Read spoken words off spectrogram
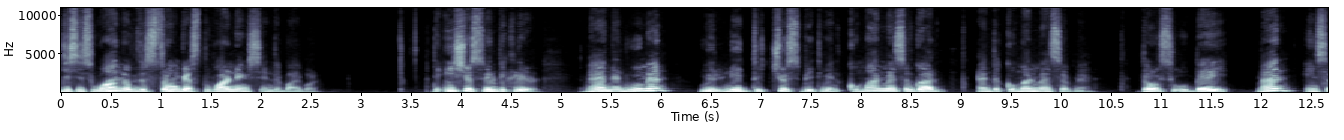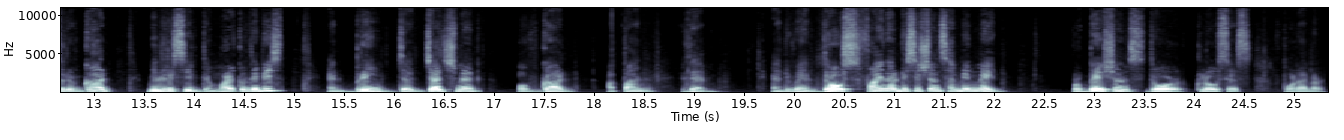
This is one of the strongest warnings in the Bible. The issues will be clear. Men and women will need to choose between commandments of God and the commandments of men. Those who obey man instead of God will receive the mark of the beast and bring the judgment of God upon them. And when those final decisions have been made, probation's door closes forever.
